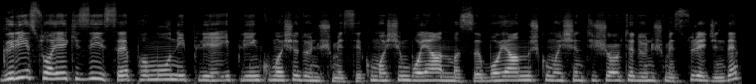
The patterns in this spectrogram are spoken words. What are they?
Gri su ayak izi ise pamuğun ipliğe, ipliğin kumaşa dönüşmesi, kumaşın boyanması, boyanmış kumaşın tişörte dönüşmesi sürecinde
